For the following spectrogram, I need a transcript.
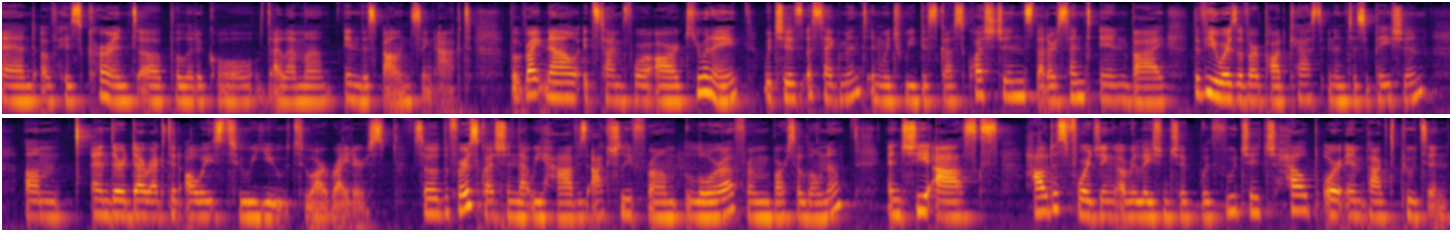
and of his current uh, political dilemma in this balancing act. But right now, it's time for our Q&A, which is a segment in which we discuss questions that are sent in by the viewers of our podcast in anticipation um, and they're directed always to you, to our writers. So the first question that we have is actually from Laura from Barcelona, and she asks, "How does forging a relationship with Vucic help or impact Putin?"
